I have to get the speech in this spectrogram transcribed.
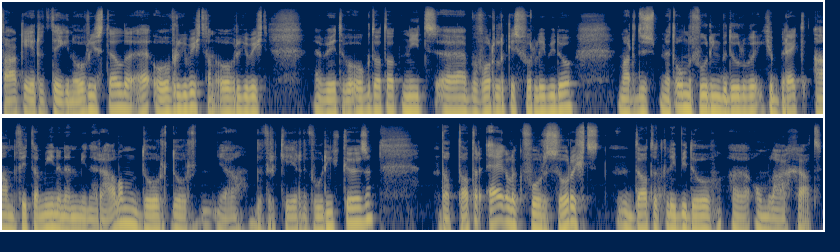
vaak eerder tegenovergestelde. Hè, overgewicht. Van overgewicht eh, weten we ook dat dat niet eh, bevorderlijk is voor libido. Maar dus met ondervoeding bedoelen we gebrek aan vitaminen en mineralen door, door ja, de verkeerde voedingskeuze dat dat er eigenlijk voor zorgt dat het libido eh, omlaag gaat.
